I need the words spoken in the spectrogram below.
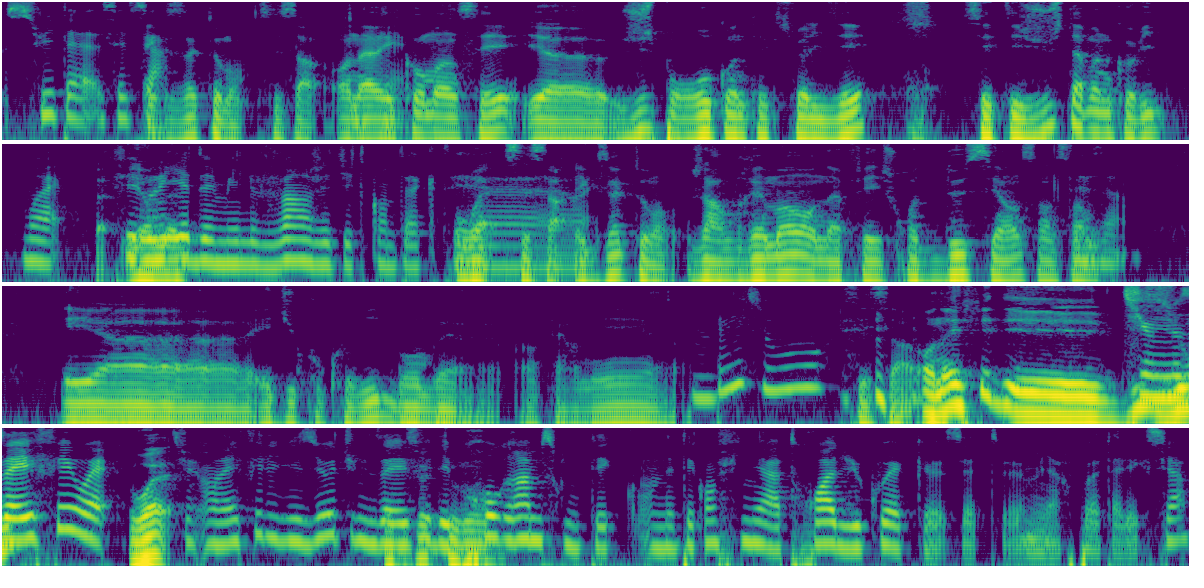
suite à c'est ça. Exactement, c'est ça. On avait commencé, et, euh, juste pour recontextualiser, c'était juste avant le Covid. Ouais. On Février a- 2020, j'ai dû te contacter. Ouais, euh, c'est ça, ouais, exactement. Genre vraiment, on a fait, je crois, deux séances c'est ensemble. ça. Et, euh, et du coup, Covid, bon, ben, enfermé, euh, Bisous. c'est ça. On avait fait des Tu visios. nous avais fait, ouais. Ouais, Tu- on avait fait des visios, tu nous avais fait des programmes, parce qu'on était, on était confinés à trois, du coup, avec euh, cette euh, meilleure pote Alexia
